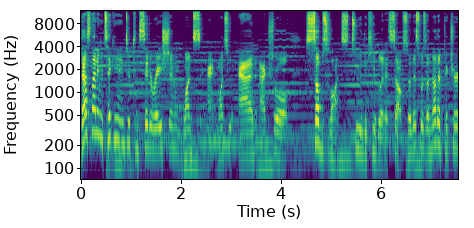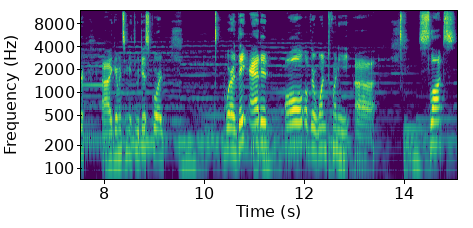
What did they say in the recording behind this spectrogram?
that's not even taking into consideration once once you add actual subslots to the Keyblade itself. So this was another picture uh, given to me through Discord where they added all of their 120 uh, slots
